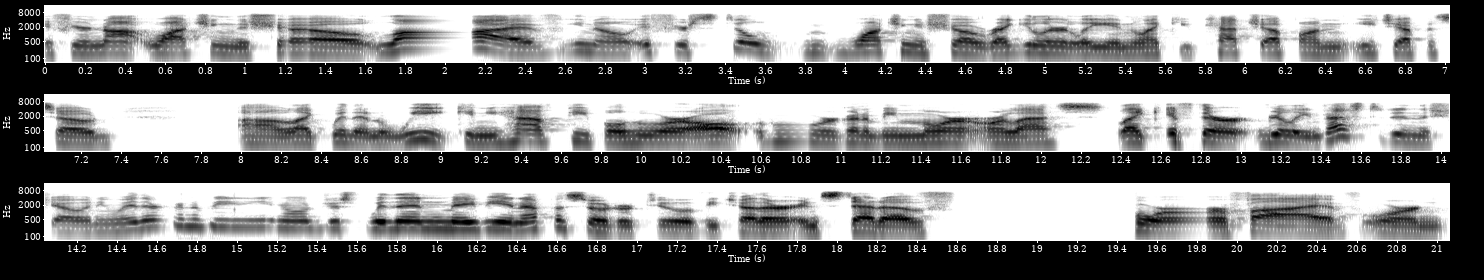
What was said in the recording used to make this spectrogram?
if you're not watching the show live, you know, if you're still watching a show regularly and like you catch up on each episode uh, like within a week and you have people who are all who are going to be more or less like if they're really invested in the show anyway they're going to be you know just within maybe an episode or two of each other instead of four or five or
